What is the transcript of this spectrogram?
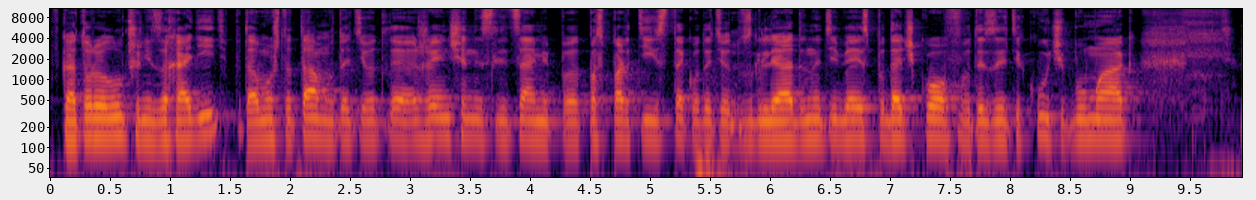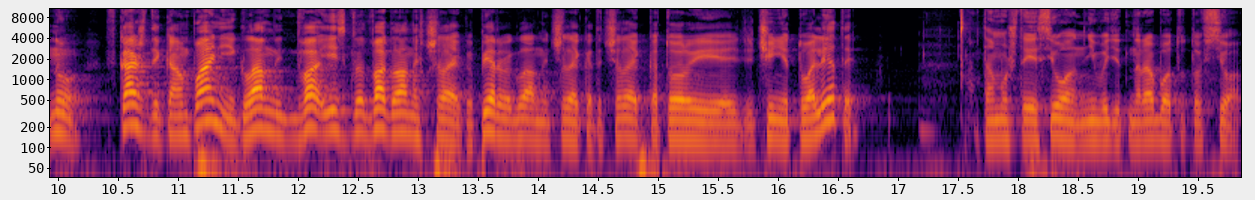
в которую лучше не заходить, потому что там вот эти вот э, женщины с лицами паспортисток, вот эти вот взгляды на тебя из-под очков, вот из этих кучи бумаг. Ну, каждой компании главный, два, есть два главных человека. Первый главный человек это человек, который чинит туалеты, потому что если он не выйдет на работу, то все.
